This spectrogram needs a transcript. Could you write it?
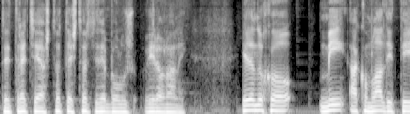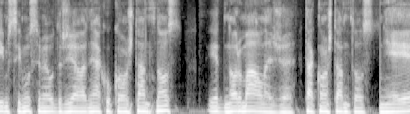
tej tretej a štvrtej štvrtine bol už vyrovnaný. Jednoducho my ako mladý tým si musíme udržiavať nejakú konštantnosť. Je normálne, že tá konštantnosť nie je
